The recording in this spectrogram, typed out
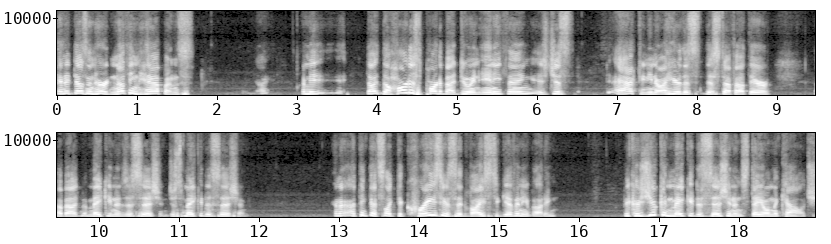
and it doesn't hurt. Nothing happens I mean, the, the hardest part about doing anything is just acting. You know, I hear this this stuff out there about making a decision. Just make a decision. And I think that's like the craziest advice to give anybody because you can make a decision and stay on the couch.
